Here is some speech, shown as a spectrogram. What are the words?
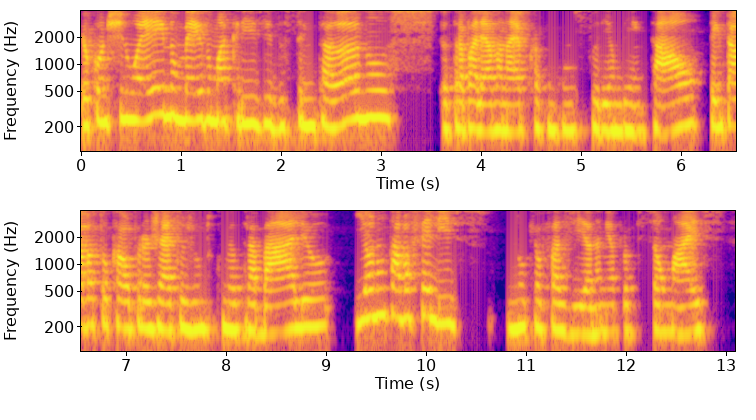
Eu continuei no meio de uma crise dos 30 anos. Eu trabalhava na época com consultoria ambiental, tentava tocar o projeto junto com o meu trabalho e eu não estava feliz no que eu fazia, na minha profissão mais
